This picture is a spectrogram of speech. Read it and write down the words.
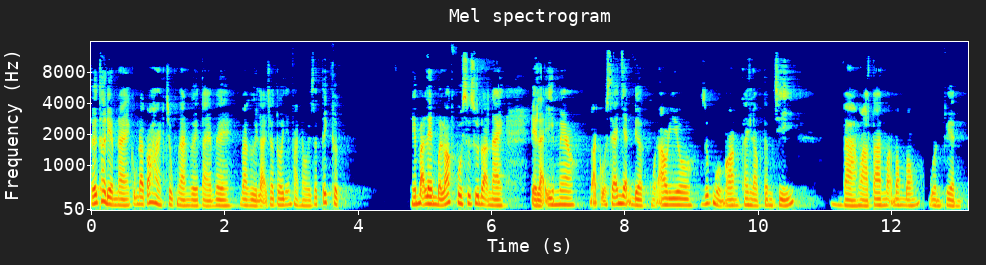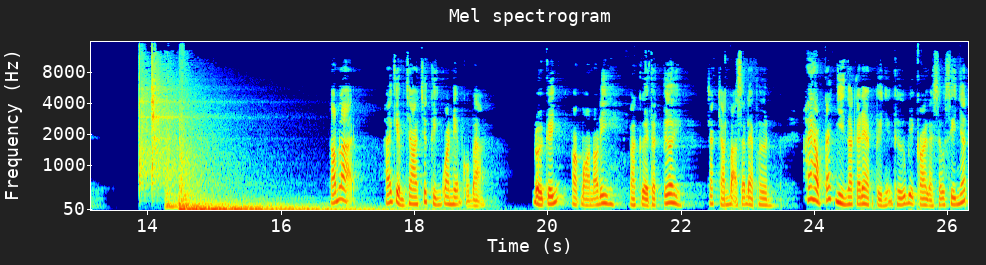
Tới thời điểm này cũng đã có hàng chục ngàn người tải về và gửi lại cho tôi những phản hồi rất tích cực. Nếu bạn lên blog Fususu đoạn này, để lại email, bạn cũng sẽ nhận được một audio giúp ngủ ngon thanh lọc tâm trí và hòa tan mọi bong bóng buồn phiền. Tóm lại, hãy kiểm tra chiếc kính quan niệm của bạn. Đổi kính hoặc bỏ nó đi và cười thật tươi, chắc chắn bạn sẽ đẹp hơn. Hãy học cách nhìn ra cái đẹp từ những thứ bị coi là xấu xí nhất,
